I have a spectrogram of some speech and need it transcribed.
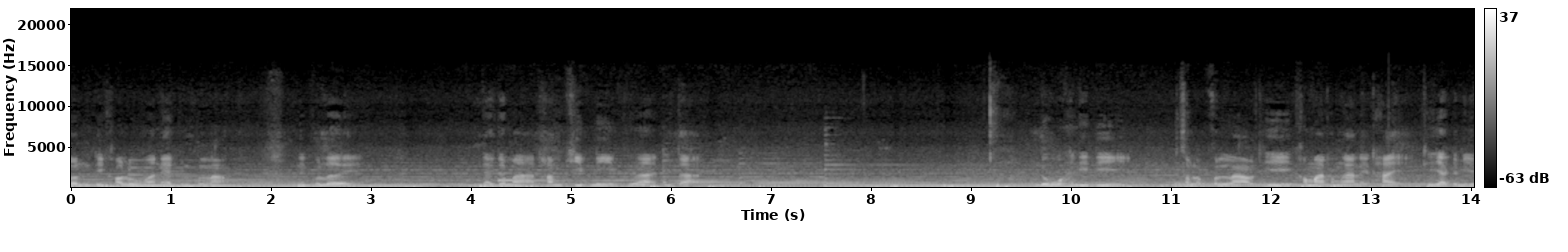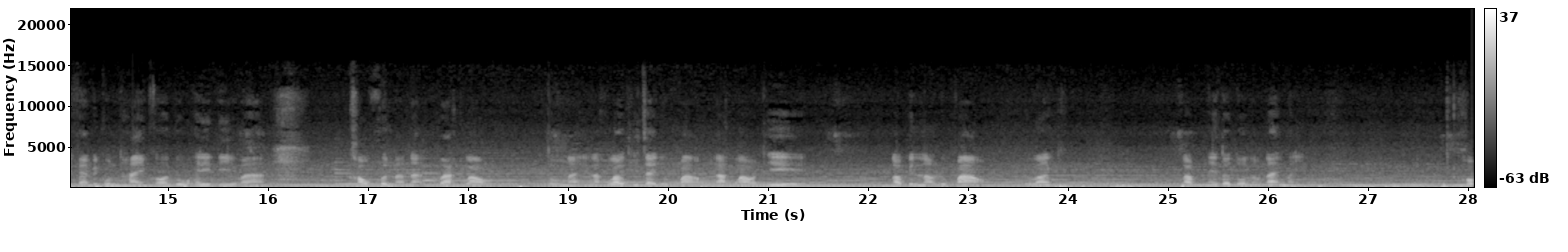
ตอนที่เขารู้ว่าเน็ตเป็นคนลาวเน็ตก็เลย อยากจะมาทำคลิปนี้เพื่อที่จะ ดูให้ดีๆสำหรับคนลาวที่เข้ามาทำงานในไทย ที่อยากจะมีแฟนเป็นคนไทยก็ดูให้ดีๆว่าเขาคนนั้นอะรักเรา ตรงไหน รักเราที่ใจหรือเปล่า รักเราที่เราเป็นเราหรือเปล่า หรือว่ารับในตัวตนเราได้ไหม ขอ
